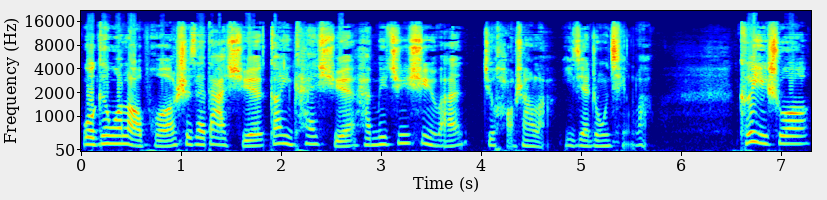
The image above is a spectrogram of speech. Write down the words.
我跟我老婆是在大学刚一开学，还没军训完就好上了，一见钟情了。可以说，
